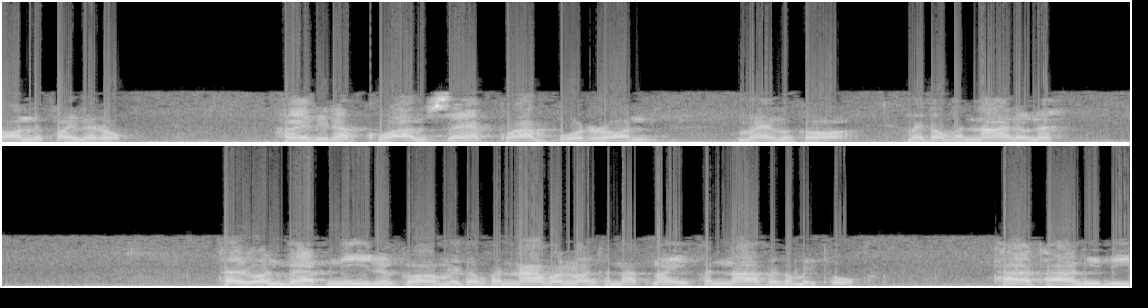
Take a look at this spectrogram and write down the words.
ร้อนด้วยไฟนรก ให้ได้รับความแสบความปวดร้อนแหมมันก็ไม่ต้องพันนาแล้วนะ ถ้าร้อนแบบนี้แล้วก็ไม่ต้องพันนาว่าร้อนขนาดไหน พันนาไปก็ไม่ถูก ถ้าทางที่ดี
